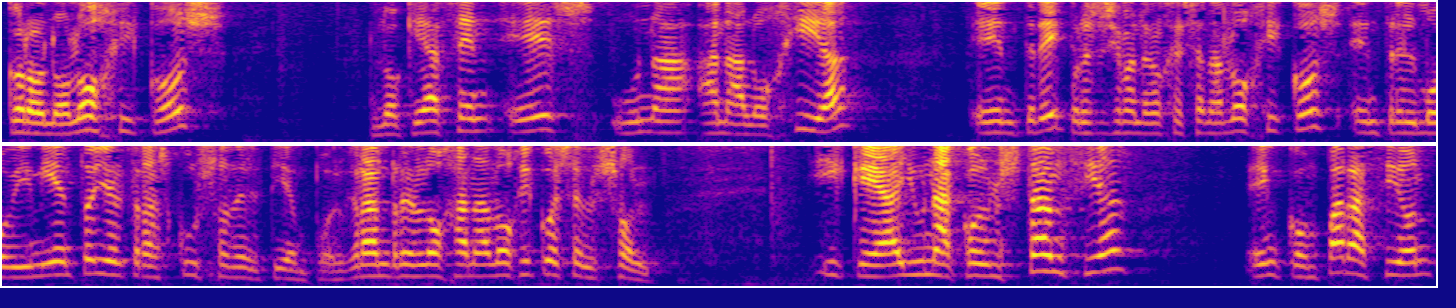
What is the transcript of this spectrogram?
cronológicos lo que hacen es una analogía entre, por eso se llaman relojes analógicos, entre el movimiento y el transcurso del tiempo. El gran reloj analógico es el Sol y que hay una constancia en comparación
